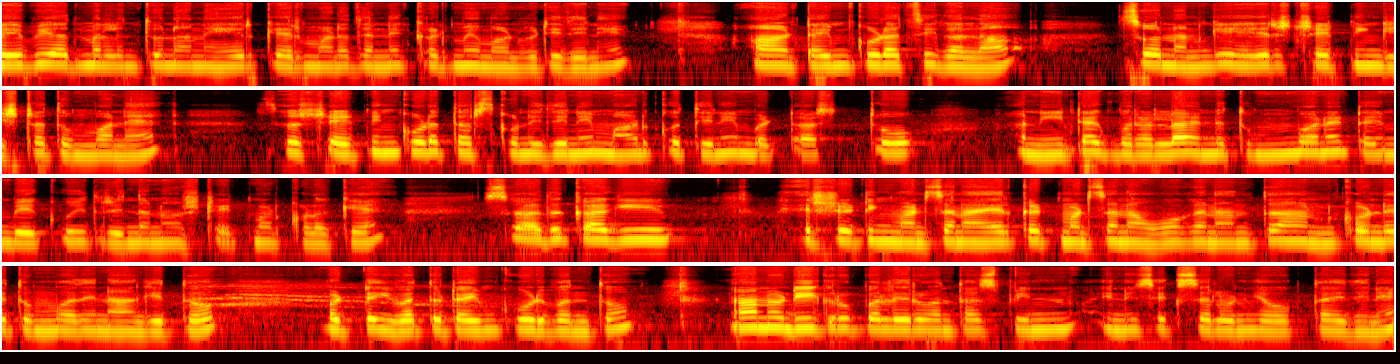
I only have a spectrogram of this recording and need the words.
ಬೇಬಿ ಆದಮೇಲಂತೂ ನಾನು ಹೇರ್ ಕೇರ್ ಮಾಡೋದನ್ನೇ ಕಡಿಮೆ ಮಾಡಿಬಿಟ್ಟಿದ್ದೀನಿ. ಟೈಮ್ ಕೂಡ ಸಿಗಲ್ಲ. ಸೊ ನನಗೆ ಹೇರ್ ಸ್ಟ್ರೇಟ್ನಿಂಗ್ ಇಷ್ಟ ತುಂಬಾ ಸೊ ಸ್ಟ್ರೇಟ್ನಿಂಗ್ ಕೂಡ ತರಿಸ್ಕೊಂಡಿದ್ದೀನಿ, ಮಾಡ್ಕೋತೀನಿ ಬಟ್ ಅಷ್ಟು ನೀಟಾಗಿ ಬರೋಲ್ಲ. ಇನ್ನು ತುಂಬಾ ಟೈಮ್ ಬೇಕು ಇದರಿಂದ ನಾವು ಸ್ಟ್ರೇಟ್ ಮಾಡ್ಕೊಳ್ಳೋಕ್ಕೆ ಸೊ ಅದಕ್ಕಾಗಿ ಹೇರ್ ಸ್ಟ್ರೇಟಿಂಗ್ ಮಾಡ್ಸೋಣ ಹೇರ್ ಕಟ್ ಮಾಡ್ಸೋಣ, ಹೋಗೋಣ ಅಂತ ಅಂದ್ಕೊಂಡೆ ತುಂಬ ದಿನ ಆಗಿತ್ತು. ಬಟ್ ಇವತ್ತು ಟೈಮ್ ಕೂಡಿ ಬಂತು. ನಾನು ಡಿ ಗ್ರೂಪಲ್ಲಿರುವಂಥ ಸ್ಪಿನ್ ಯುನಿಸೆಕ್ಸ್ ಸಲೂನ್ಗೆ ಹೋಗ್ತಾ ಇದ್ದೀನಿ.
